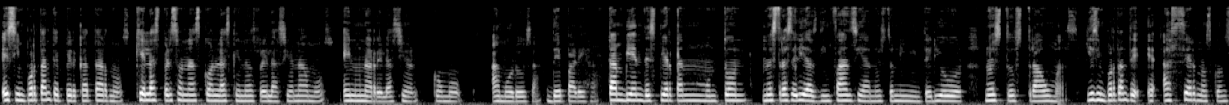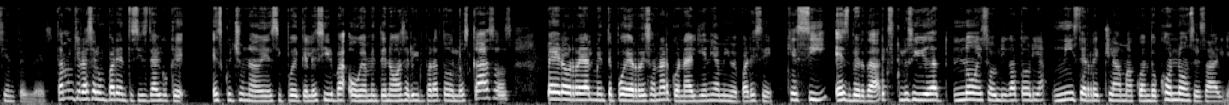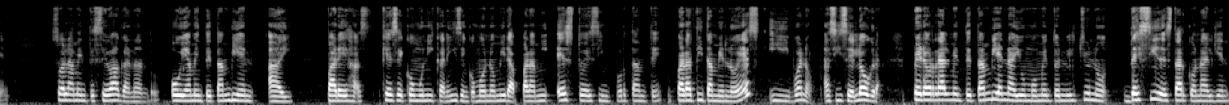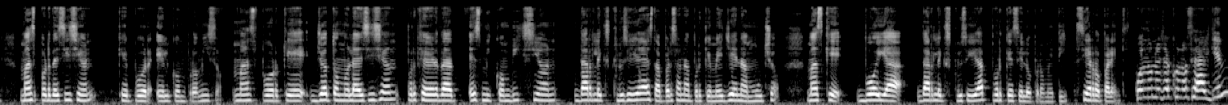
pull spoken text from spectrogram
es importante percatarnos que las personas con las que nos relacionamos en una relación como amorosa, de pareja. También despiertan un montón nuestras heridas de infancia, nuestro niño interior, nuestros traumas. Y es importante eh, hacernos conscientes de eso. También quiero hacer un paréntesis de algo que escucho una vez y puede que le sirva. Obviamente no va a servir para todos los casos, pero realmente puede resonar con alguien y a mí me parece que sí, es verdad. Exclusividad no es obligatoria ni se reclama cuando conoces a alguien, solamente se va ganando. Obviamente también hay parejas que se comunican y dicen como no, mira, para mí esto es importante, para ti también lo es y bueno, así se logra. Pero realmente también hay un momento en el que uno decide estar con alguien más por decisión que por el compromiso, más porque yo tomo la decisión, porque de verdad es mi convicción darle exclusividad a esta persona porque me llena mucho, más que voy a darle exclusividad porque se lo prometí. Cierro paréntesis. Cuando uno ya conoce a alguien,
